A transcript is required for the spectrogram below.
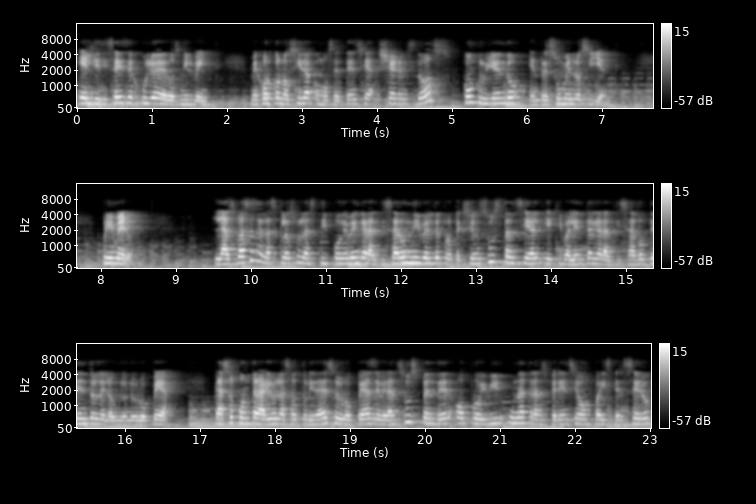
el 16 de julio de 2020, mejor conocida como sentencia Sherems II, concluyendo en resumen lo siguiente. Primero, las bases de las cláusulas tipo deben garantizar un nivel de protección sustancial y equivalente al garantizado dentro de la Unión Europea. Caso contrario, las autoridades europeas deberán suspender o prohibir una transferencia a un país tercero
